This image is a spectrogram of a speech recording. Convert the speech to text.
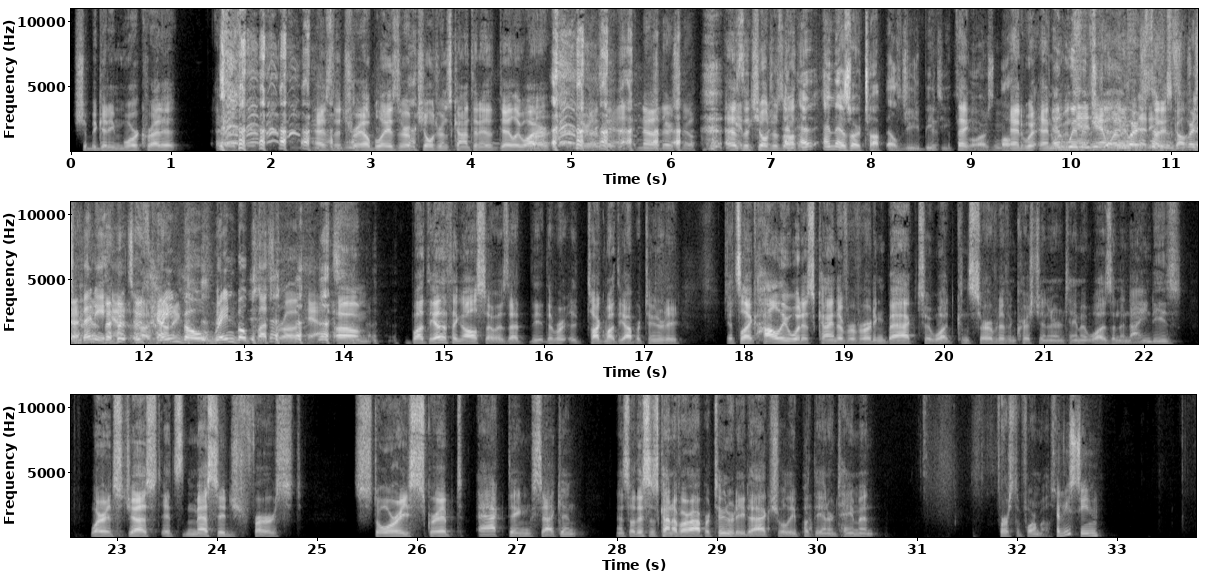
should be getting more credit as, as the trailblazer of children's content at Daily Wire, Yeah, no, there's no. as the children's And, author. and, and as our top LGBT Thank plus you. author. And, and, And women's, women's and studies. women's studies studies. scholars. There's many hats. There's rainbow, rainbow plethora of hats. Um, but the other thing also is that the, the, talking about the opportunity, it's like Hollywood is kind of reverting back to what conservative and Christian entertainment was in the 90s, where it's just it's message first, story, script, acting second. And so this is kind of our opportunity to actually put the entertainment first and foremost. Have you seen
